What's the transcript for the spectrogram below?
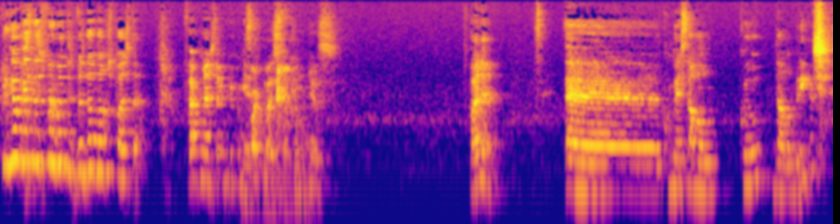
Porque eu penso nas perguntas, mas não dou resposta. O facto mais estranho que eu conheço. facto mais estranho que eu conheço. Olha, ah, comer salmão cru dá lombrigas.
